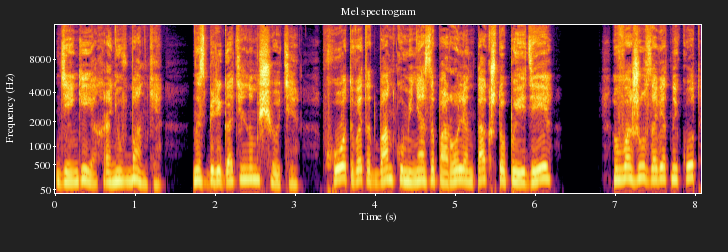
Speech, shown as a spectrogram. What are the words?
Деньги я храню в банке, на сберегательном счете. Вход в этот банк у меня запаролен так, что, по идее, ввожу заветный код,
